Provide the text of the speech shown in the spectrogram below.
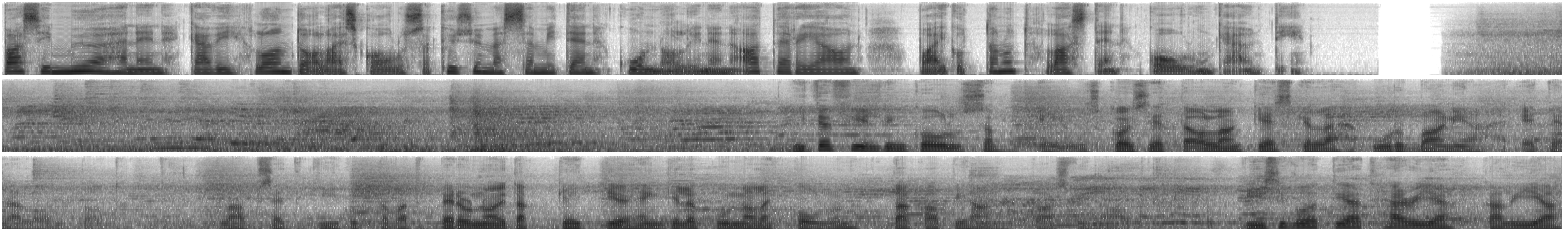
Pasi Myöhänen kävi lontoolaiskoulussa kysymässä, miten kunnollinen ateria on vaikuttanut lasten koulunkäyntiin. Witherfieldin koulussa ei uskoisi, että ollaan keskellä urbaania Etelä-Lontoota. Lapset kiikuttavat perunoita keittiöhenkilökunnalle koulun takapihan kasvimaalta. Viisivuotiaat Harry ja Kalia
